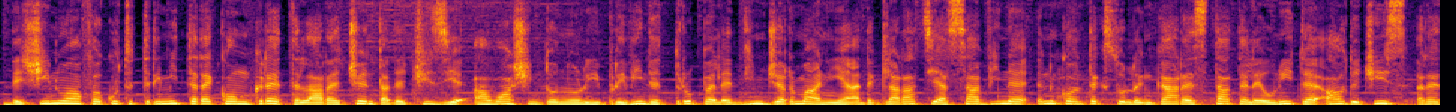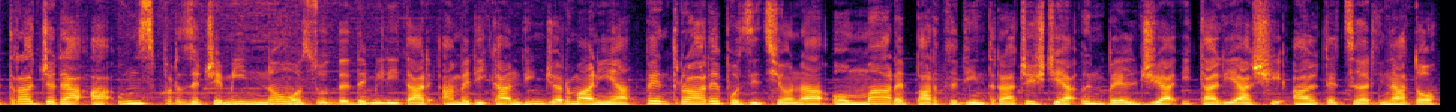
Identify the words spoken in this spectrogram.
Deși nu a făcut trimitere concret la recenta decizie a Washingtonului privind trupele din Germania, declarația sa vine în contextul în care Statele Unite au decis retragerea a 11.900 de militari americani din Germania pentru a repoziționa o mare parte dintre aceștia în Belgia, Italia și alte țări NATO.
